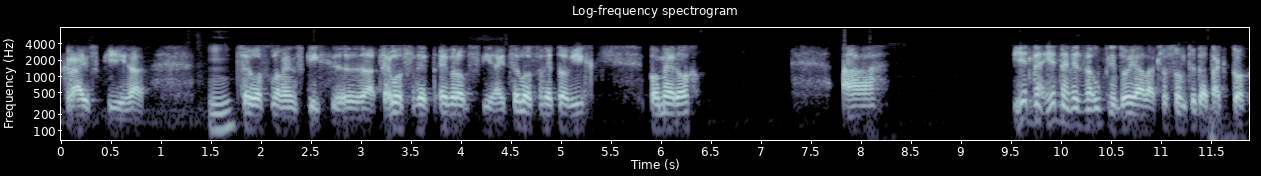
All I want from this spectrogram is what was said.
krajských a mm. celoslovenských e, a celosvet, európskych aj celosvetových pomeroch. A jedna, jedna vec ma úplne dojala, čo som teda takto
